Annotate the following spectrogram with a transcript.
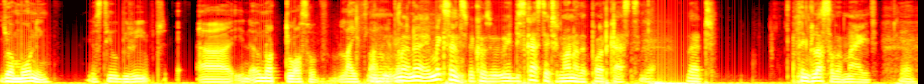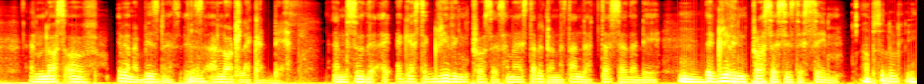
You're mourning. You're still bereaved uh you know not loss of life mm. No, no, it makes sense because we, discussed it in one of the podcasts yeah that I think loss of a marriage yeah and loss of even a business is a lot like a death. and so the, I, I guess the grieving process and i started to understand that just the other day Mm. the grieving process is the same Absolutely.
